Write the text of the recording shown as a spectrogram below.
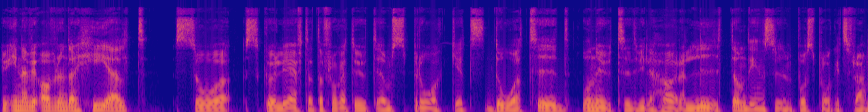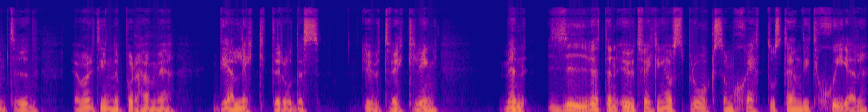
Innan vi avrundar helt så skulle jag efter att ha frågat ut dig om språkets dåtid och nutid vilja höra lite om din syn på språkets framtid. Jag har varit inne på det här med dialekter och dess utveckling. Men givet den utveckling av språk som skett och ständigt sker,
